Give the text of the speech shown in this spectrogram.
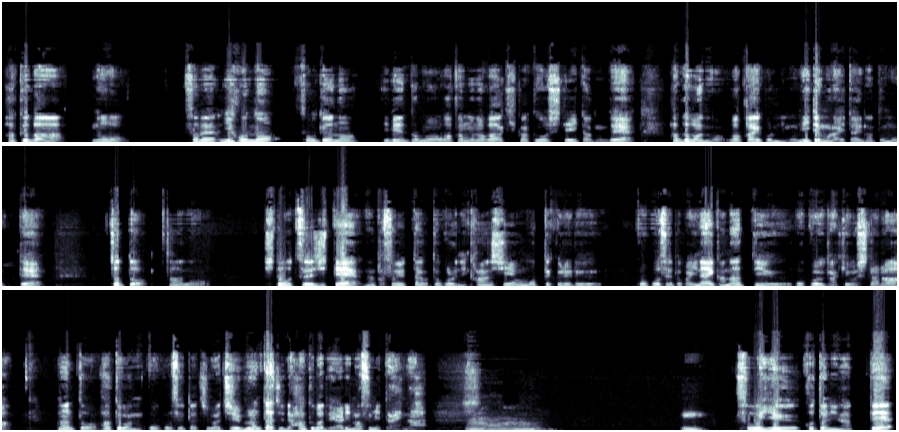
白馬の、それ、日本の東京のイベントも若者が企画をしていたので、白馬の若い頃にも見てもらいたいなと思って、ちょっと、あの、人を通じて、なんかそういったところに関心を持ってくれる高校生とかいないかなっていうお声掛けをしたら、なんと白馬の高校生たちは自分たちで白馬でやりますみたいな。うん。うん。そういうことになって、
